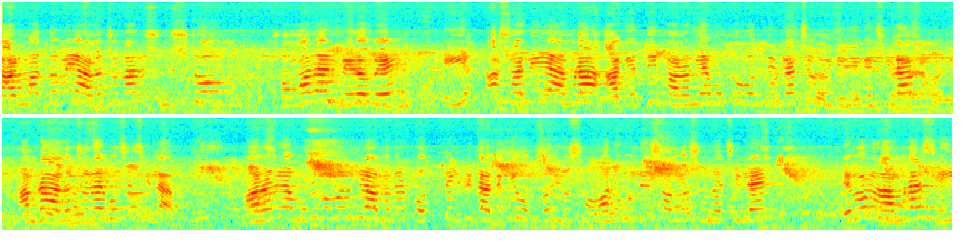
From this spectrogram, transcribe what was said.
তার মাধ্যমে আলোচনার সুষ্ঠু সমাধান বেরোবে। এই আশা নিয়ে আমরা আগের দিন মাননীয় মুখ্যমন্ত্রীর কাছে মিটিংয়ে গেছিলাম আমরা আলোচনায় বসেছিলাম। মাননীয় মুখ্যমন্ত্রী আমাদের প্রত্যেকটি দাবিকে অত্যন্ত সহানুভূতির সঙ্গে শুনেছিলেন এবং আমরা সেই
